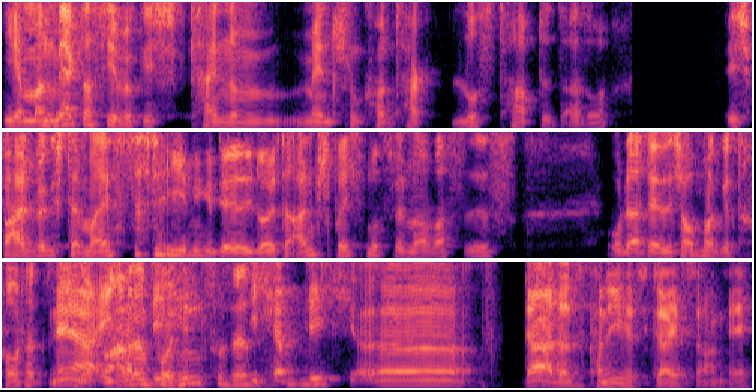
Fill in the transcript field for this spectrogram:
ihr, man Mhm. merkt, dass ihr wirklich keinem Menschenkontakt Lust habtet. Also, ich war halt wirklich der Meister, derjenige, der die Leute ansprechen muss, wenn mal was ist. Oder der sich auch mal getraut hat, sich Naja, in der ich Bahn hab irgendwo dich- hinzusetzen. Ich habe dich, äh, ja, das kann ich jetzt gleich sagen, ey.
